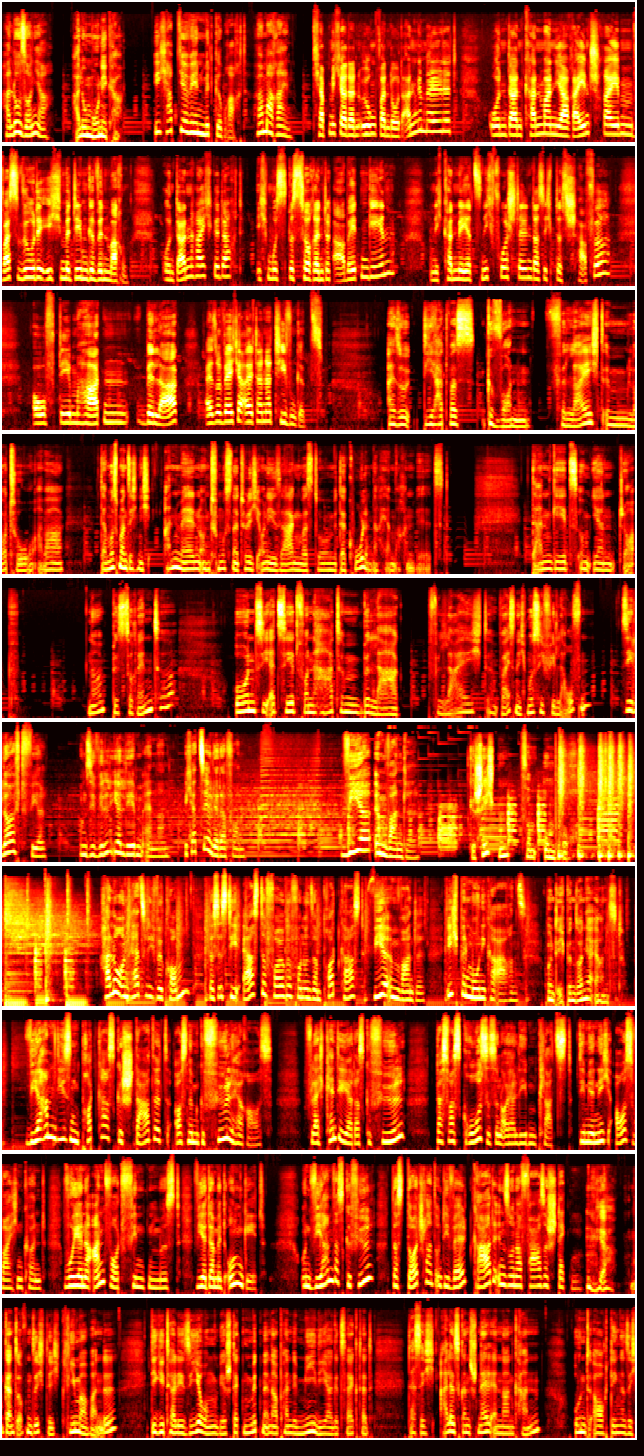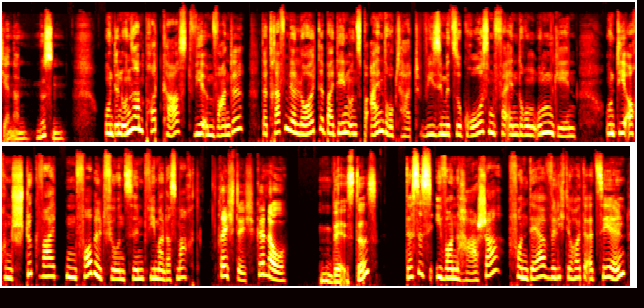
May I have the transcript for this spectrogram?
Hallo Sonja. Hallo Monika. Ich hab dir wen mitgebracht. Hör mal rein. Ich habe mich ja dann irgendwann dort angemeldet und dann kann man ja reinschreiben, was würde ich mit dem Gewinn machen. Und dann habe ich gedacht, ich muss bis zur Rente arbeiten gehen und ich kann mir jetzt nicht vorstellen, dass ich das schaffe auf dem harten Belag. Also welche Alternativen gibt es? Also die hat was gewonnen. Vielleicht im Lotto, aber da muss man sich nicht anmelden und du musst natürlich auch nicht sagen, was du mit der Kohle nachher machen willst. Dann geht es um ihren Job ne, bis zur Rente und sie erzählt von hartem Belag. Vielleicht, äh, weiß nicht, muss sie viel laufen? Sie läuft viel und sie will ihr Leben ändern. Ich erzähle dir davon. Wir im Wandel. Geschichten vom Umbruch. Hallo und herzlich willkommen. Das ist die erste Folge von unserem Podcast Wir im Wandel. Ich bin Monika Ahrens. Und ich bin Sonja Ernst. Wir haben diesen Podcast gestartet aus einem Gefühl heraus. Vielleicht kennt ihr ja das Gefühl, dass was Großes in euer Leben platzt, dem ihr nicht ausweichen könnt, wo ihr eine Antwort finden müsst, wie ihr damit umgeht. Und wir haben das Gefühl, dass Deutschland und die Welt gerade in so einer Phase stecken. Ja, ganz offensichtlich. Klimawandel, Digitalisierung. Wir stecken mitten in einer Pandemie, die ja gezeigt hat, dass sich alles ganz schnell ändern kann und auch Dinge sich ändern müssen. Und in unserem Podcast Wir im Wandel, da treffen wir Leute, bei denen uns beeindruckt hat, wie sie mit so großen Veränderungen umgehen und die auch ein Stück weit ein Vorbild für uns sind, wie man das macht. Richtig, genau. Wer ist das? Das ist Yvonne Harscher, von der will ich dir heute erzählen.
